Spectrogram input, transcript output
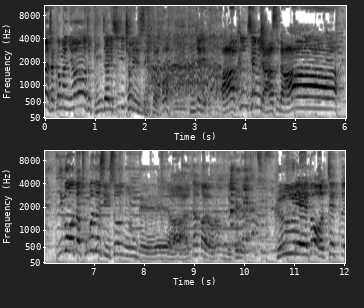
잠깐만 잠깐만 잠깐만요 저 빈자리 CG 처리해주세요 빈자리 아큰 챔을 알았습니다 아 이거 다 통과될 수 있었는데 아 안타까워요 여러분들 왜 그? 그래도 어쨌든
